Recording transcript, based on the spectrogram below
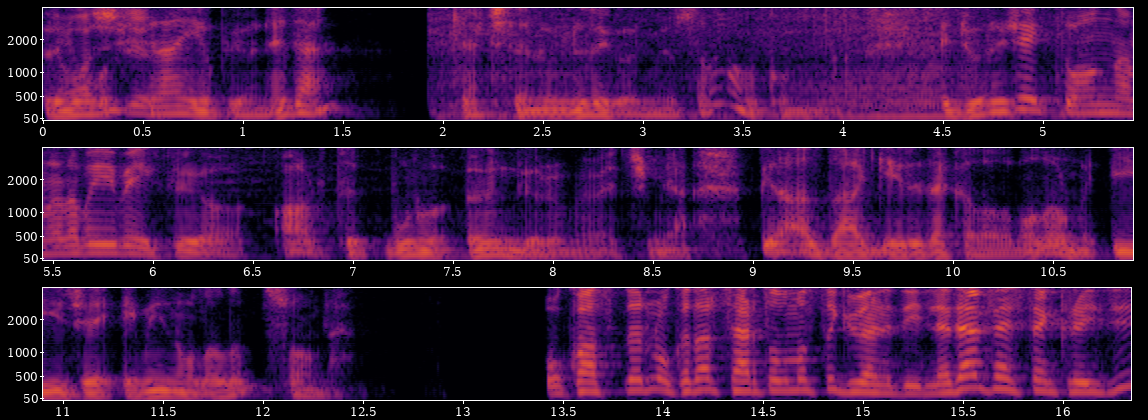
Önü boş Yavaşlıyor. fren yapıyor. Neden? Gerçi sen önünü de görmüyorsun ama bu konuda. E dönecek de ondan arabayı bekliyor. Artık bunu öngörün Mehmetçim ya. Biraz daha geride kalalım olur mu? İyice emin olalım sonra. O kaskların o kadar sert olması da güvenli değil. Neden Fast and Crazy?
